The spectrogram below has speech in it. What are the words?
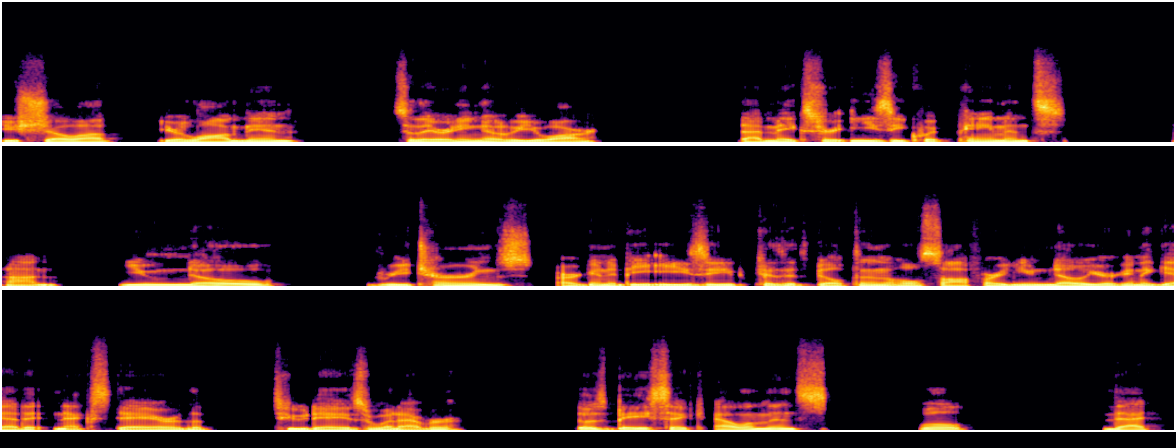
you show up, you're logged in, so they already know who you are. That makes for easy, quick payments. Um, you know returns are going to be easy because it's built in the whole software. You know you're going to get it next day or the two days or whatever. Those basic elements, well, that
